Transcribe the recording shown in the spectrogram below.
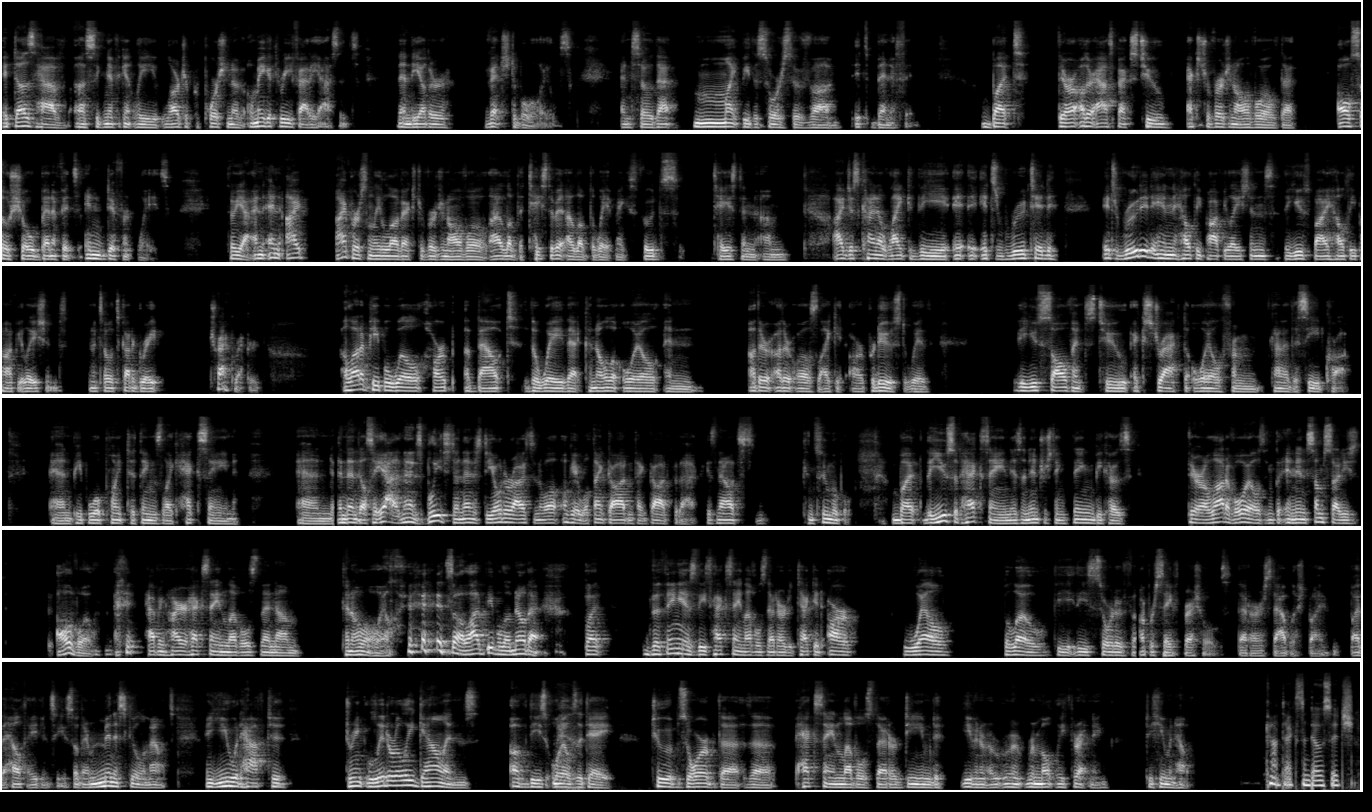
it does have a significantly larger proportion of omega 3 fatty acids than the other vegetable oils. And so that might be the source of uh, its benefit. But there are other aspects to extra virgin olive oil that also show benefits in different ways. So yeah, and and I I personally love extra virgin olive oil. I love the taste of it. I love the way it makes foods taste, and um, I just kind of like the it, it's rooted. It's rooted in healthy populations, the use by healthy populations, and so it's got a great track record. A lot of people will harp about the way that canola oil and other other oils like it are produced with they use solvents to extract the oil from kind of the seed crop and people will point to things like hexane. And and then they'll say yeah and then it's bleached and then it's deodorized and well okay well thank god and thank god for that because now it's consumable. But the use of hexane is an interesting thing because there are a lot of oils and, in some studies olive oil having higher hexane levels than um, canola oil. So a lot of people don't know that. But the thing is these hexane levels that are detected are well below the these sort of upper safe thresholds that are established by by the health agencies. So they're minuscule amounts, and you would have to drink literally gallons of these oils a day to absorb the the hexane levels that are deemed even re- remotely threatening to human health. Context and dosage.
